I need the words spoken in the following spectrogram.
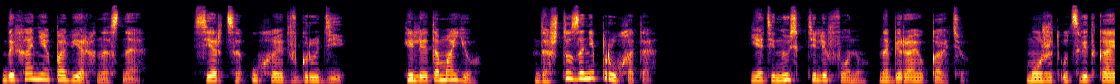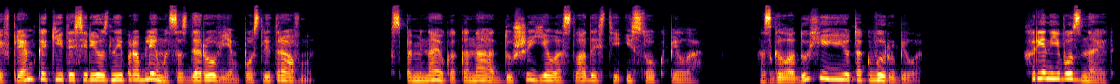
Дыхание поверхностное. Сердце ухает в груди. Или это мое? Да что за непруха-то? Я тянусь к телефону, набираю Катю. Может, у Цветка и впрямь какие-то серьезные проблемы со здоровьем после травмы. Вспоминаю, как она от души ела сладости и сок пила. С голодухи ее так вырубила. Хрен его знает,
